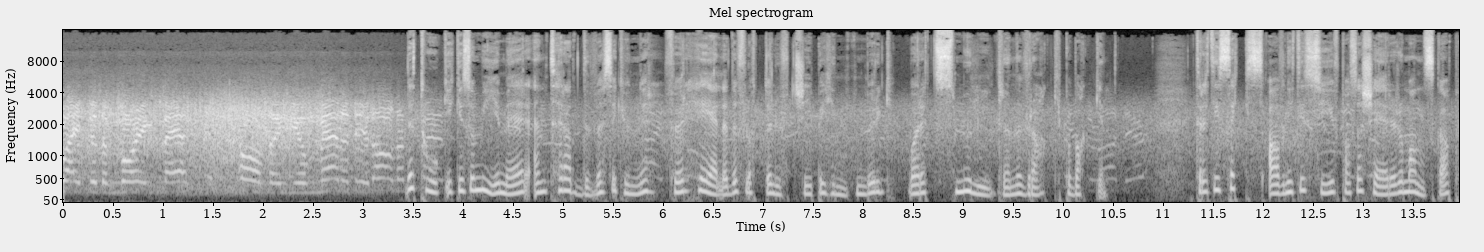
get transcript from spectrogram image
quite to the mooring mast. Det tok ikke så mye mer enn 30 sekunder før hele det flotte luftskipet Hindenburg var et smuldrende vrak på bakken. 36 av 97 passasjerer og mannskap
